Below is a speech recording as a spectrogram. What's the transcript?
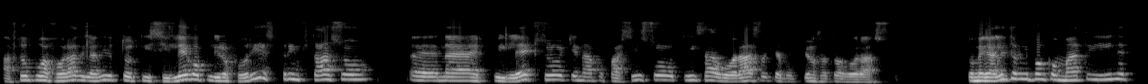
Αυτό που αφορά δηλαδή το ότι συλλέγω πληροφορίες πριν φτάσω ε, να επιλέξω και να αποφασίσω τι θα αγοράσω και από ποιον θα το αγοράσω. Το μεγαλύτερο λοιπόν κομμάτι είναι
